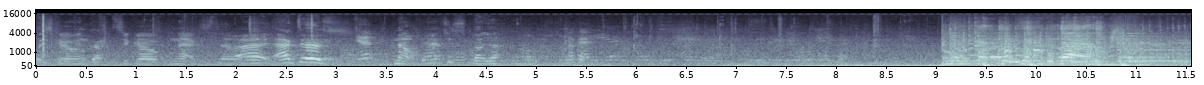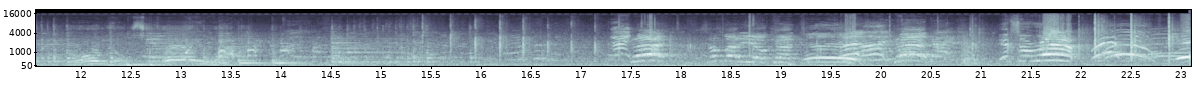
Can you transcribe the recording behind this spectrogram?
What's going to go next. Uh, All right, actors. Yeah. no. Dancers? No, yeah. Okay. Cut! Somebody yell cut! Cut! It's a wrap! Woo!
